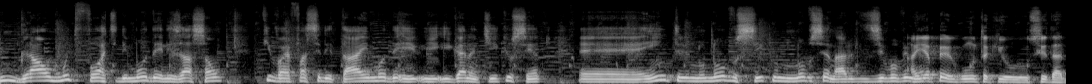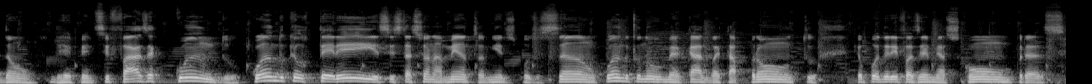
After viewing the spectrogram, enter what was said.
um grau muito forte de modernização que vai facilitar e, e, e garantir que o centro é, entre no novo ciclo, no novo cenário de desenvolvimento. Aí a pergunta que o cidadão de repente se faz é quando? Quando que eu terei esse estacionamento à minha disposição? Quando que o novo mercado vai estar pronto? Que eu poderei fazer minhas compras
